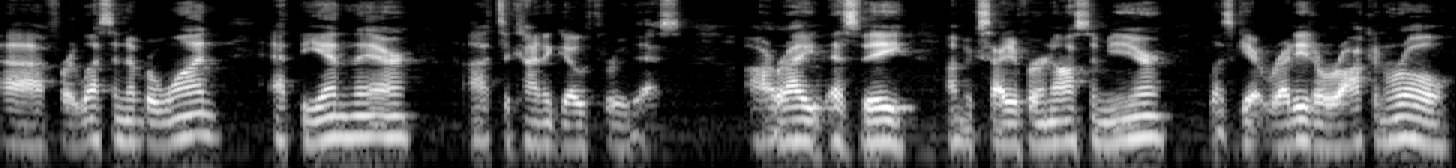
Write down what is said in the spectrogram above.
uh, for lesson number one at the end there uh, to kind of go through this. All right, SV, I'm excited for an awesome year. Let's get ready to rock and roll.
